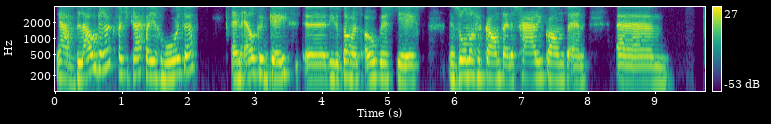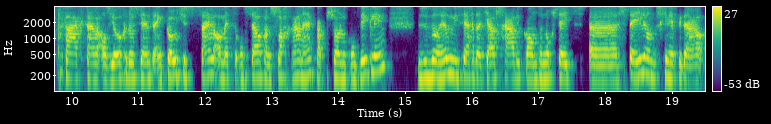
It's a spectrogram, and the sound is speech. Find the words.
ja, blauwdruk wat je krijgt bij je geboorte. En elke gate eh, die op dat moment open is, die heeft een zonnige kant en een schaduwkant. En ehm, vaak zijn we als yogadocenten en coaches zijn we al met onszelf aan de slag gegaan hè, qua persoonlijke ontwikkeling. Dus het wil helemaal niet zeggen dat jouw schaduwkanten nog steeds eh, spelen. Want misschien heb je daar,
